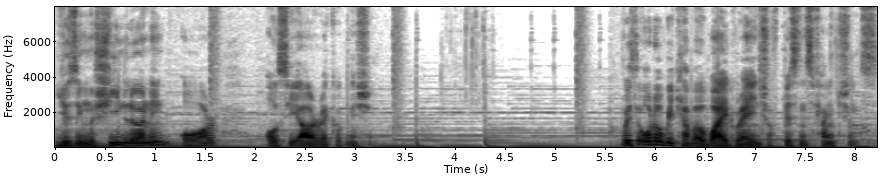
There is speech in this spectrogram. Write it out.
using machine learning or OCR recognition. With Odoo, we cover a wide range of business functions.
